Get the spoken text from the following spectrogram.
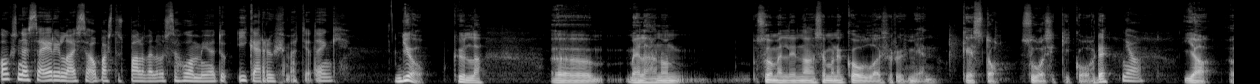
Onko näissä erilaisissa opastuspalveluissa huomioitu ikäryhmät jotenkin? Joo, kyllä. Öö, meillähän on Suomenlinna on semmoinen koululaisryhmien kesto suosikkikohde. Joo. Ja ö,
